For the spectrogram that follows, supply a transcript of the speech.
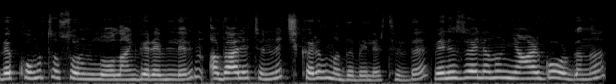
ve komuta sorumluluğu olan görevlilerin adalet önüne çıkarılmadığı belirtildi. Venezuela'nın yargı organı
